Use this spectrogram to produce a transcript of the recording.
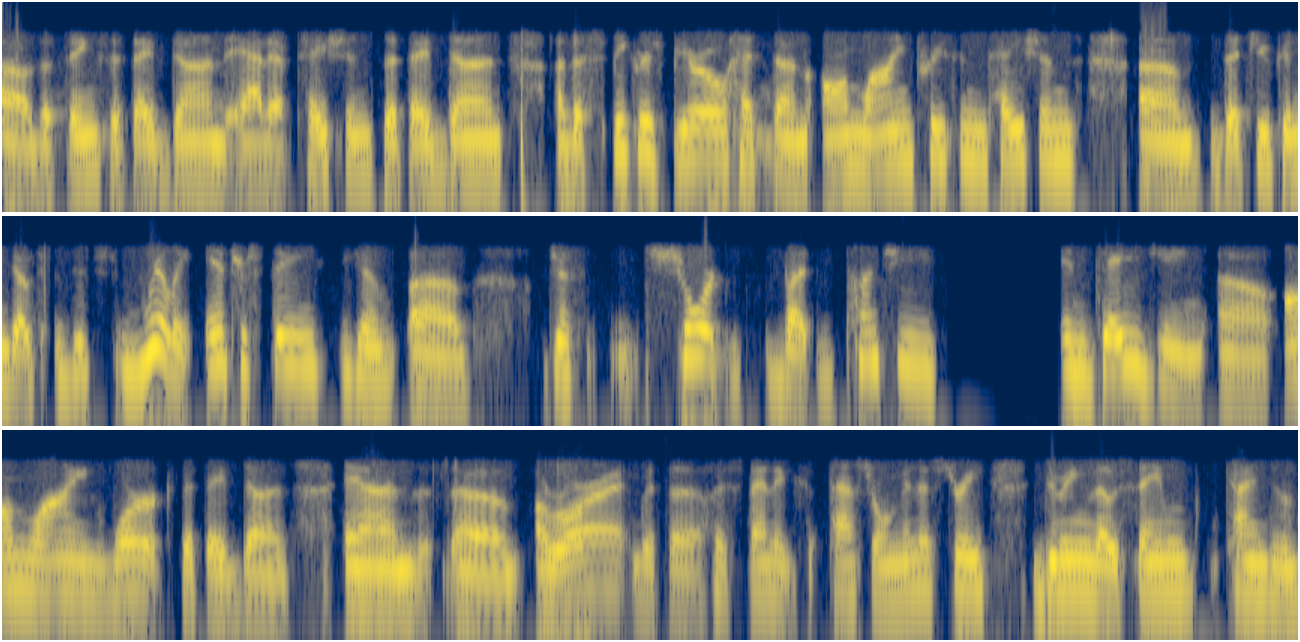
uh, the things that they've done, the adaptations that they've done. Uh, the Speakers Bureau has done online presentations um, that you can go to. It's really interesting, you know, uh, just short but punchy engaging uh, online work that they've done. And um, Aurora with the Hispanic Pastoral Ministry doing those same kinds of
